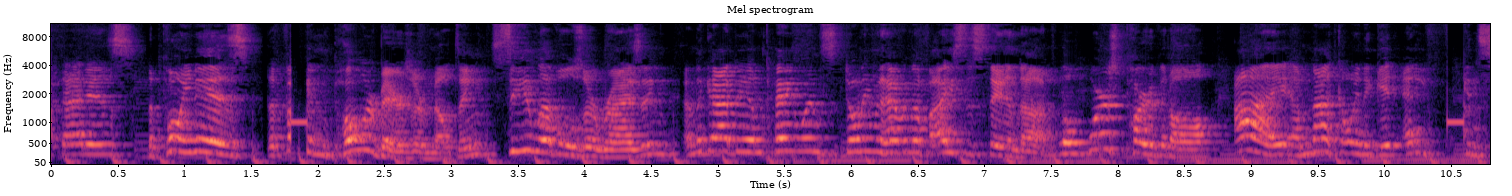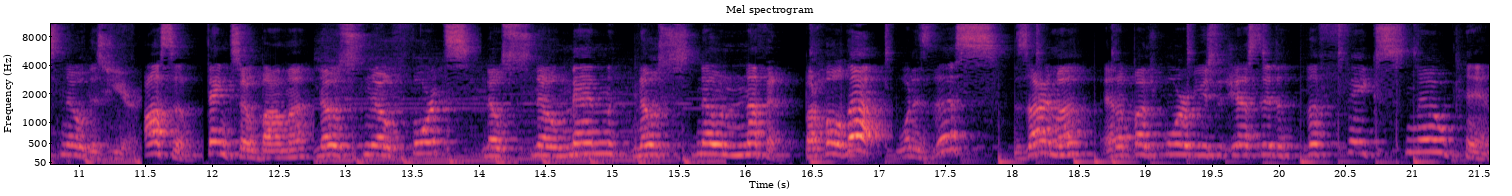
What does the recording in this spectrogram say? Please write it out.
f that is. The point is, the fucking polar bears are melting, sea levels are rising, and the goddamn penguins don't even have enough ice to stand on. The worst part of it all, I am not going to get any fucking snow this year. Awesome. Thanks, Obama. No snow forts, no snow men, no snow nothing. But hold up, what is this? Zyma and a bunch more of you suggested the fake snow pin.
